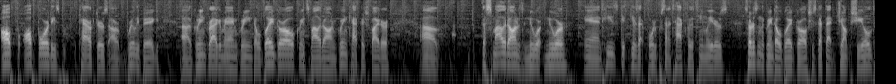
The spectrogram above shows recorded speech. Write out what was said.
All all four of these characters are really big. Uh, green Dragon Man, Green Double Blade Girl, Green Smilodon, Green Catfish Fighter. Uh, the Smilodon is newer, newer, and he gives that 40% attack for the team leaders. So doesn't the Green Double Blade Girl. She's got that jump shield,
